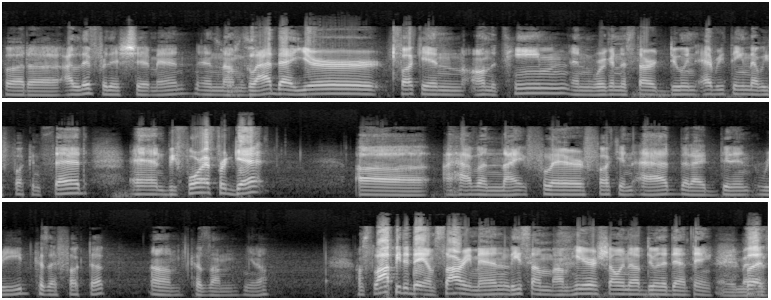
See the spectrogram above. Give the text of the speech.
But uh, I live for this shit, man. And I'm glad that you're fucking on the team, and we're gonna start doing everything that we fucking said. And before I forget, uh, I have a night flare fucking ad that I didn't read because I fucked up. Um, because I'm, you know, I'm sloppy today. I'm sorry, man. At least I'm I'm here showing up doing the damn thing. Amen. But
